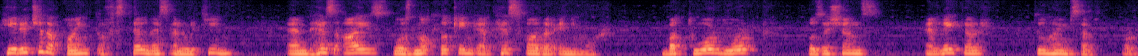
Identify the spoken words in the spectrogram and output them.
he reached a point of stillness and routine, and his eyes was not looking at his father anymore but toward work, possessions, and later to himself or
